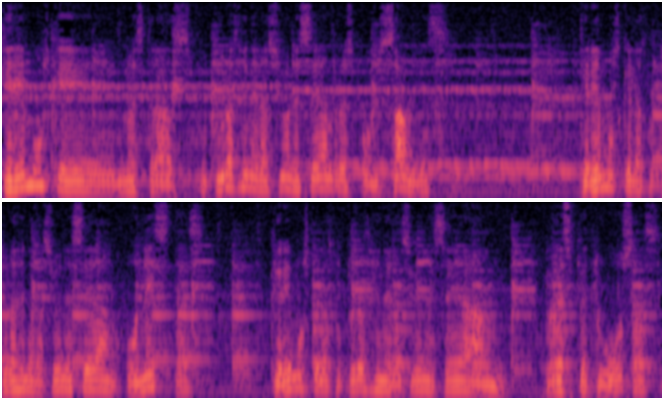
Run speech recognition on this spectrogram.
Queremos que nuestras futuras generaciones sean responsables, queremos que las futuras generaciones sean honestas, queremos que las futuras generaciones sean respetuosas,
